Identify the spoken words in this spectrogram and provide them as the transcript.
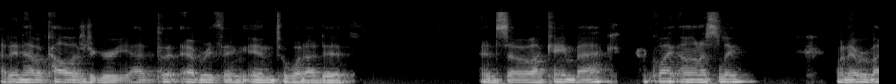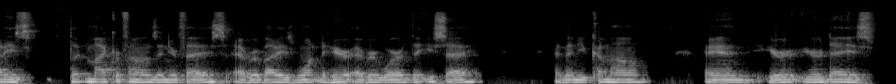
I didn't have a college degree. I put everything into what I did. And so I came back, quite honestly, when everybody's putting microphones in your face, everybody's wanting to hear every word that you say and then you come home and your your days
